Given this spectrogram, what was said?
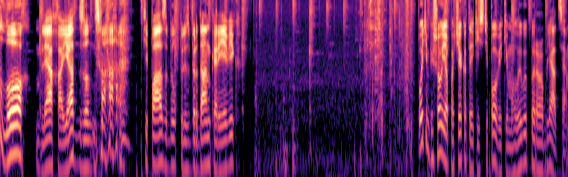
Лох! Бляха, я. Типа забив плюс бердан, коревик. Потім пішов я почекати якісь типов, які могли би перероблятися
